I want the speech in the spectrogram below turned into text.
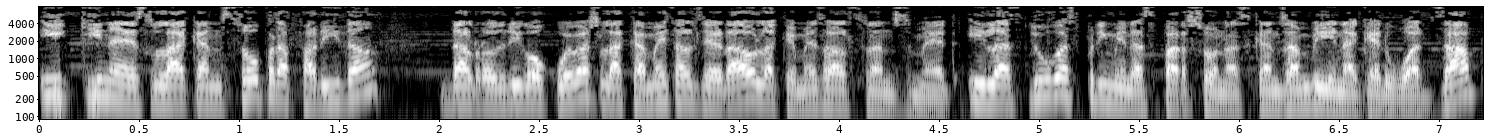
i quina és la cançó preferida del Rodrigo Cuevas, la que més els agrada o la que més els transmet. I les dues primeres persones que ens enviïn aquest WhatsApp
